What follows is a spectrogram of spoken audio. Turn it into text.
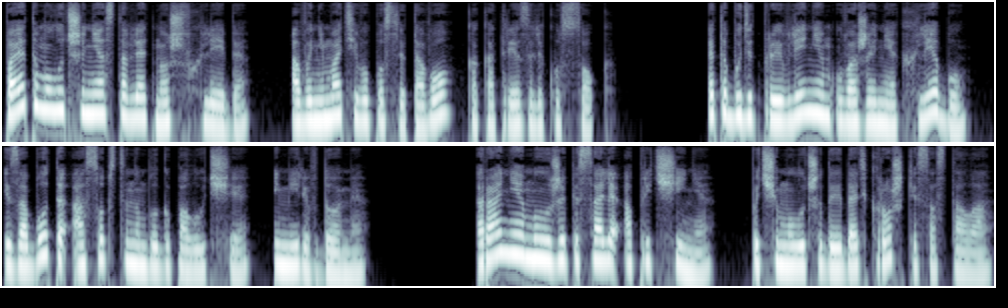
Поэтому лучше не оставлять нож в хлебе, а вынимать его после того, как отрезали кусок. Это будет проявлением уважения к хлебу и заботы о собственном благополучии и мире в доме. Ранее мы уже писали о причине, почему лучше доедать крошки со стола.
